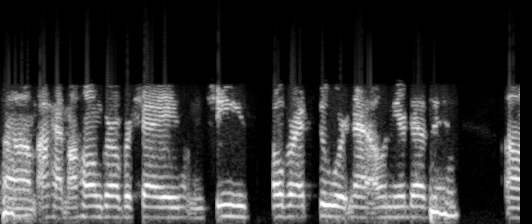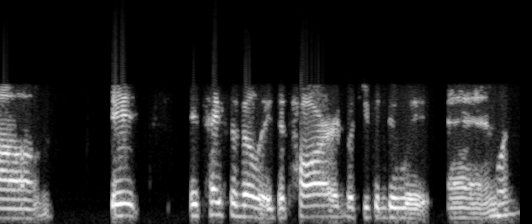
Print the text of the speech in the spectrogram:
mm-hmm. um, I had my homegirl, Brashay, and she's over at Stewart now near Devin. Mm-hmm. Um, it it takes a village. It's hard, but you can do it. And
